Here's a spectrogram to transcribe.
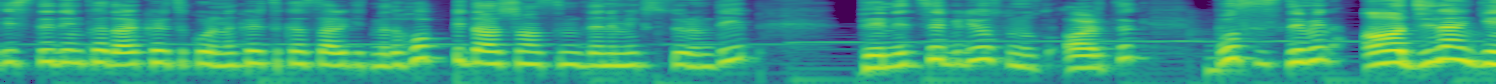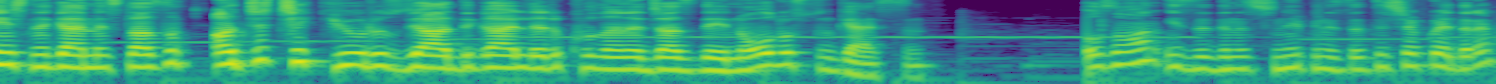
istediğim kadar kritik orana kritik hasar gitmedi. Hop bir daha şansımı denemek istiyorum deyip denetebiliyorsunuz artık. Bu sistemin acilen gençliğine gelmesi lazım. Acı çekiyoruz ya digarları kullanacağız diye ne olursun gelsin. O zaman izlediğiniz için hepinize teşekkür ederim.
